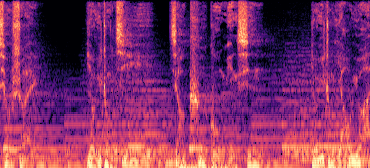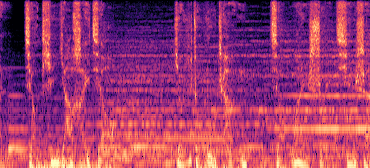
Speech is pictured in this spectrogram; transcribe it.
秋水，有一种记忆叫刻骨铭心，有一种遥远叫天涯海角，有一种路程叫万水千山。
